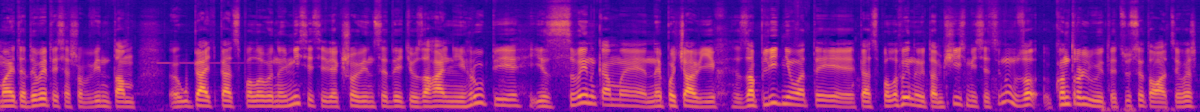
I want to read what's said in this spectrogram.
маєте дивитися, щоб він там е, у 5-5,5 місяців, якщо він сидить у загальній групі із свинками, не почав їх запліднювати 5,5, там 6 місяців. Ну, контролюєте цю ситуацію. Ви ж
